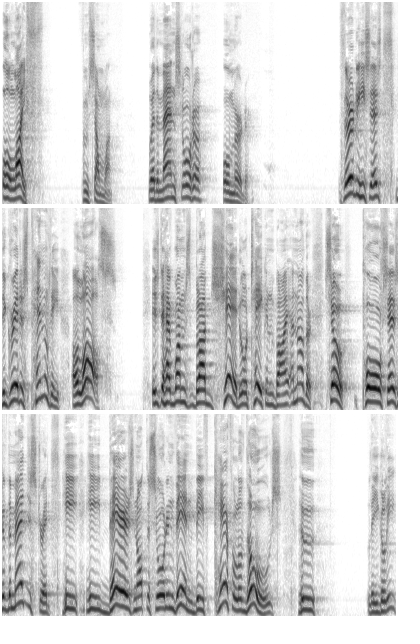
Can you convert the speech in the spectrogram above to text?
or life from someone whether manslaughter or murder. Thirdly, he says, the greatest penalty or loss is to have one's blood shed or taken by another. So, Paul says of the magistrate, he, he bears not the sword in vain. Be careful of those who legally,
